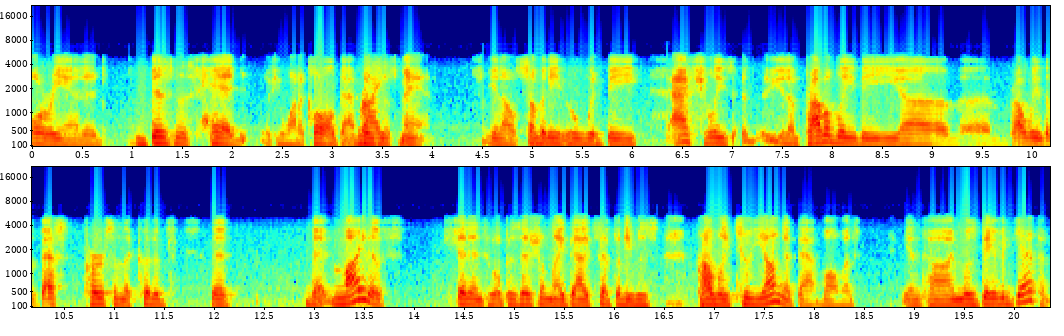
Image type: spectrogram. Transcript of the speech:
oriented business head, if you want to call it that, right. businessman. You know, somebody who would be actually, you know, probably the uh, uh, probably the best person that could have that that might have fit into a position like that, except that he was probably too young at that moment in time, was David Geffen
